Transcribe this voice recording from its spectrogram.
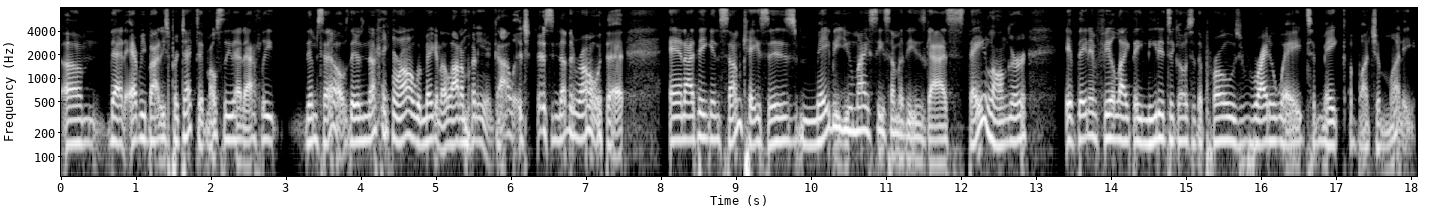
um, that everybody's protected, mostly that athlete themselves. There's nothing wrong with making a lot of money in college. There's nothing wrong with that. And I think in some cases, maybe you might see some of these guys stay longer if they didn't feel like they needed to go to the pros right away to make a bunch of money.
